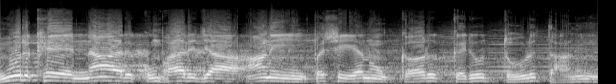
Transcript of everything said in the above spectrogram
મૂર્ખે નાર કુંભારજા આણી પછી એનું ઘર કર્યું ધૂળ તાણી.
